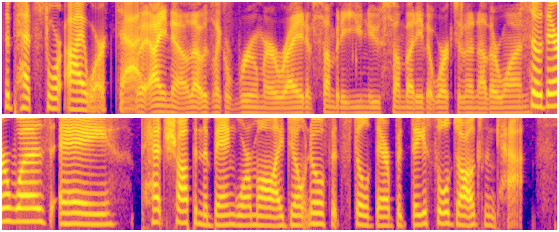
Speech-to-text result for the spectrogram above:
the pet store I worked at. I I know that was like a rumor, right? Of somebody you knew somebody that worked at another one. So there was a pet shop in the Bangor Mall. I don't know if it's still there, but they sold dogs and cats.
